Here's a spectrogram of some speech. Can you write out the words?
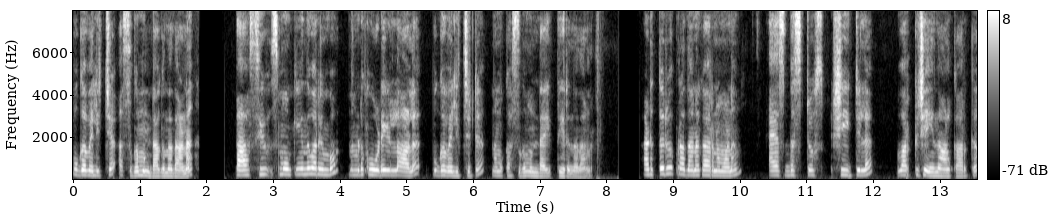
പുകവലിച്ച് അസുഖം ഉണ്ടാകുന്നതാണ്. പാസീവ് സ്മോക്കിംഗ് എന്ന് പറയുമ്പോൾ നമ്മുടെ കൂടെയുള്ള ആൾ പുകവലിച്ചിട്ട് നമുക്ക് അസുഖം ഉണ്ടായി തീരുന്നതാണ്. അടുത്തൊരു പ്രധാന കാരണമാണ് ആസ്ബസ്റ്റോസ് ഷീറ്റിൽ വർക്ക് ചെയ്യുന്ന ആൾക്കാർക്ക്.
